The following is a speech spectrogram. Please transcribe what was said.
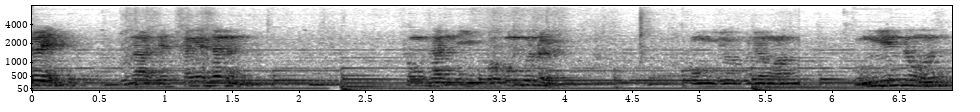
저희 문화재청에서는 송산 이 고분군을 공주 운영한 웅인동은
